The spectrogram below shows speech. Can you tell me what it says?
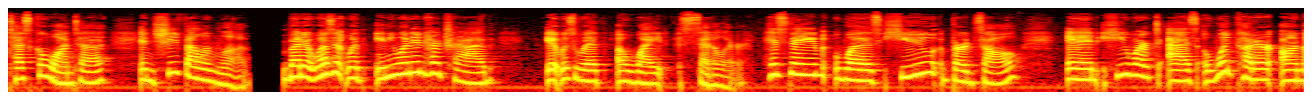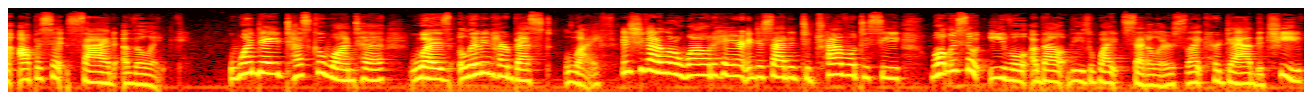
Tuscawanta, and she fell in love. But it wasn't with anyone in her tribe, it was with a white settler. His name was Hugh Birdsall, and he worked as a woodcutter on the opposite side of the lake. One day, Tuscawanta was living her best life, and she got a little wild hair and decided to travel to see what was so evil about these white settlers, like her dad, the chief,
